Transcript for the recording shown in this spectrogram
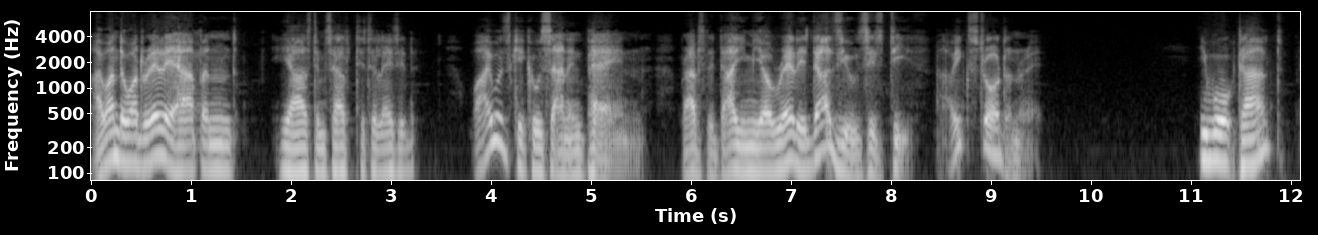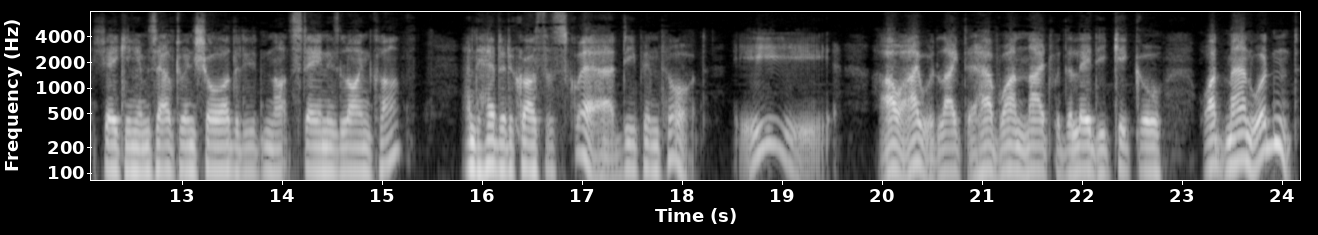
I wonder what really happened, he asked himself, titillated. Why was Kiku-san in pain? Perhaps the daimyo really does use his teeth. How extraordinary. He walked out, shaking himself to ensure that he did not stain his loincloth, and headed across the square, deep in thought. Eee, how I would like to have one night with the Lady Kiku. What man wouldn't?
